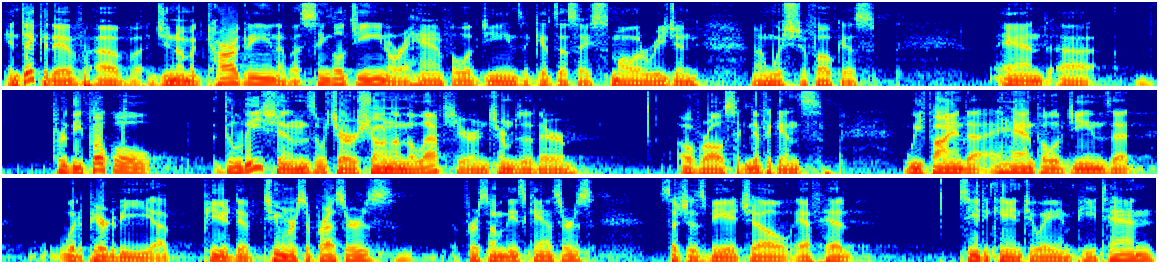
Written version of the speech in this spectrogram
indicative of genomic targeting of a single gene or a handful of genes. It gives us a smaller region on which to focus. And uh, for the focal deletions, which are shown on the left here in terms of their overall significance, we find a handful of genes that would appear to be uh, putative tumor suppressors for some of these cancers, such as VHL, FHIT, CDKN2A, and PTEN.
